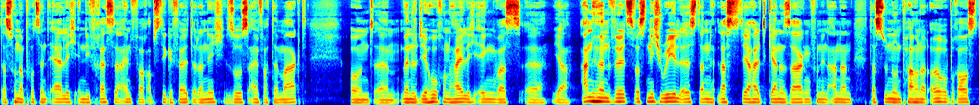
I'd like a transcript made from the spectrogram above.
das 100% ehrlich in die Fresse einfach, ob es dir gefällt oder nicht. So ist einfach der Markt. Und ähm, wenn du dir hoch und heilig irgendwas äh, ja, anhören willst, was nicht real ist, dann lass dir halt gerne sagen von den anderen, dass du nur ein paar hundert Euro brauchst.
